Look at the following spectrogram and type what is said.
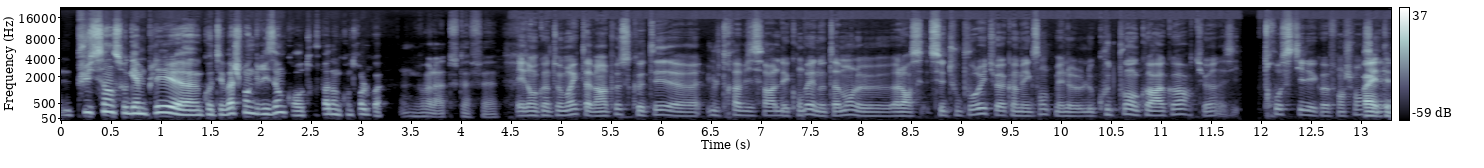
une puissance au gameplay, heu, un côté vachement grisant qu'on retrouve pas dans Control, quoi. Voilà, tout à fait. et dans Quantum Break, tu avais un peu ce côté, heu, ultra viscéral des combats et notamment le alors c'est tout pourri, tu vois, comme exemple, mais le le coup de poing au corps à corps, tu vois? C'est trop stylé, quoi. Franchement, Ouais, c'est était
